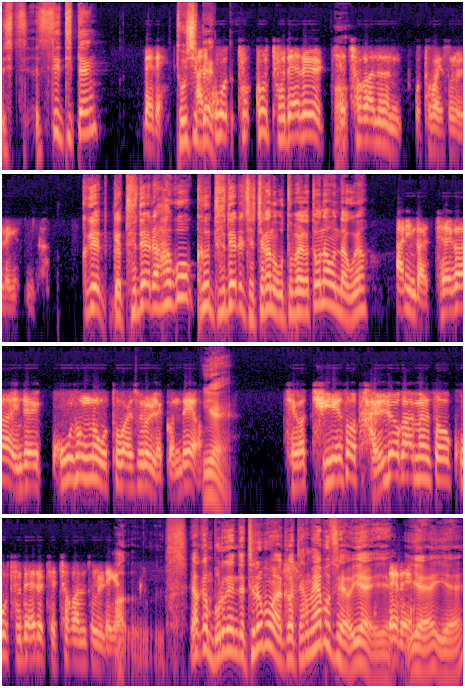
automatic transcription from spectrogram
시- 시티땡? 네네. 도시백. 아니, 그, 두, 그 두 대를 제쳐가는 오토바이 소리를 내겠습니다. 그게 그러니까 두 대를 하고 그 두 대를 제쳐가는 오토바이가 또 나온다고요? 아닙니다. 제가 이제 고성능 오토바이 소리를 낼 건데요. 예. 제가 뒤에서 달려가면서 그 두 대를 제쳐가는 소리를 내겠습니다. 약간 모르겠는데 들어보면 알 것 같아요. 한번 해보세요. 예, 예. 네네. 예, 예.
